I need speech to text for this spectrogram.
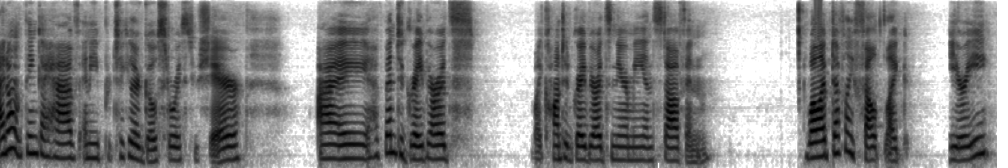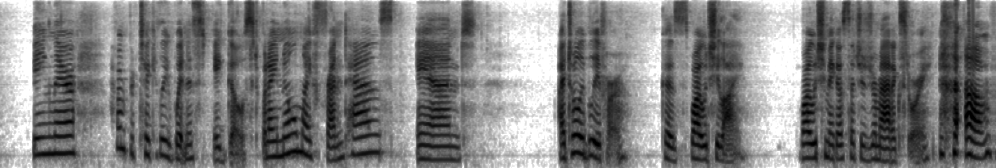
I don't think I have any particular ghost stories to share. I have been to graveyards, like haunted graveyards near me and stuff, and while I've definitely felt like eerie being there, I haven't particularly witnessed a ghost, but I know my friend has, and I totally believe her, because why would she lie? Why would she make up such a dramatic story? um,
